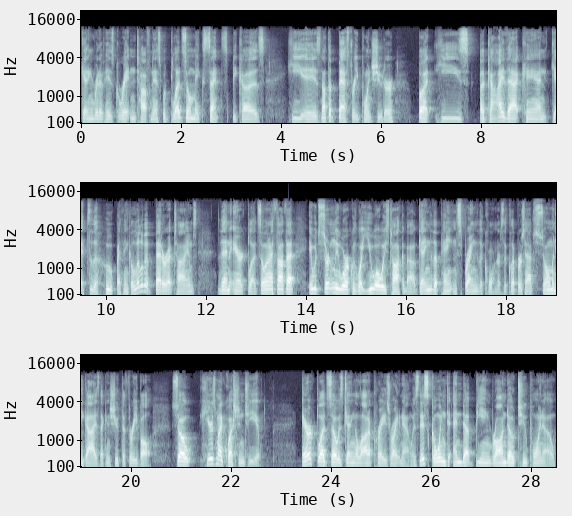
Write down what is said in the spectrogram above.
getting rid of his grit and toughness. Would Bledsoe make sense because he is not the best three point shooter, but he's a guy that can get to the hoop, I think, a little bit better at times than Eric Bledsoe. And I thought that it would certainly work with what you always talk about getting to the paint and spraying to the corners. The Clippers have so many guys that can shoot the three ball. So here's my question to you Eric Bledsoe is getting a lot of praise right now. Is this going to end up being Rondo 2.0,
